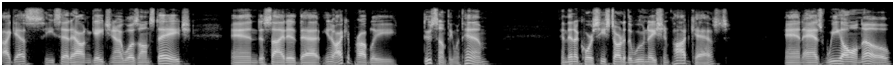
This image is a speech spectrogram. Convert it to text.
I guess he said how engaging I was on stage, and decided that you know I could probably do something with him. And then of course he started the Woo Nation podcast, and as we all know,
